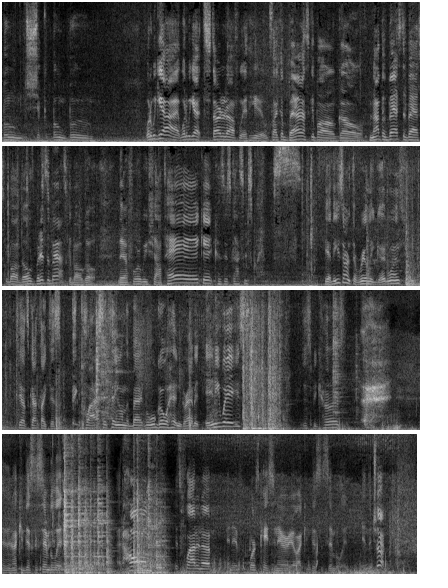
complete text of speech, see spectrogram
boom, shaka boom, boom. What do we got? What do we got started off with here? Looks like a basketball goal. Not the best of basketball goals, but it's a basketball goal. Therefore, we shall take it because it's got some scraps. Yeah, these aren't the really good ones. See how it's got like this big plastic thing on the back, but we'll go ahead and grab it anyways. Just because. And then I can disassemble it at home. It's flat enough. And if worst case scenario, I can disassemble it in the truck.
